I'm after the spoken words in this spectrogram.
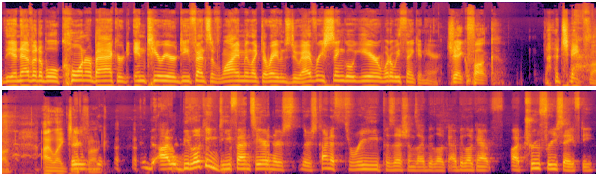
the inevitable cornerback or interior defensive lineman like the Ravens do every single year? What are we thinking here? Jake Funk. Jake Funk. I like Jake There's- Funk. I would be looking defense here, and there's there's kind of three positions I'd be looking. I'd be looking at a true free safety,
